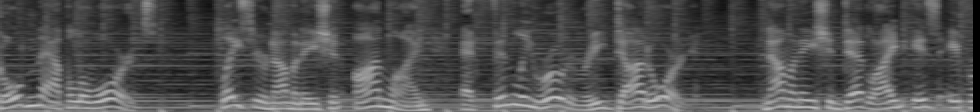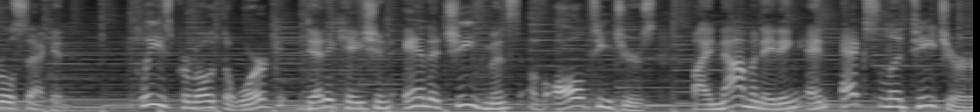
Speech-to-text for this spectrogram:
Golden Apple Awards. Place your nomination online at findlayrotary.org. Nomination deadline is April 2nd. Please promote the work, dedication, and achievements of all teachers by nominating an excellent teacher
